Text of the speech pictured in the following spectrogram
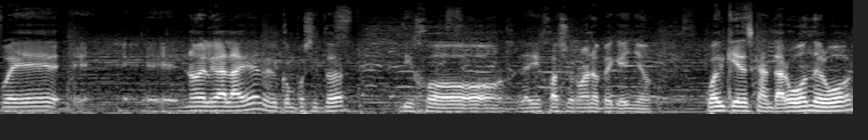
fue eh, eh, Noel Gallagher, el compositor, dijo, le dijo a su hermano pequeño: ¿Cuál quieres cantar, Wonderwall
